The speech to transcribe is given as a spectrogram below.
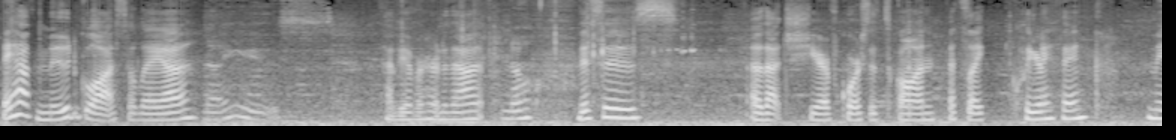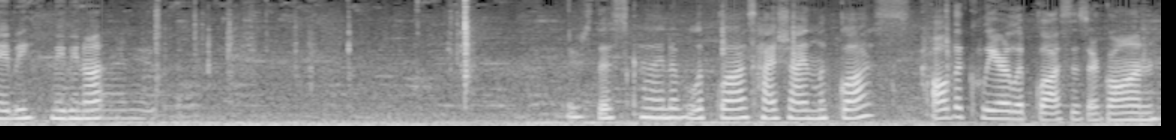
They have mood gloss, Alea. Nice. Have you ever heard of that? No. This is, oh, that's sheer. Of course, it's gone. That's like clear, I think. Maybe, maybe not. There's this kind of lip gloss, high shine lip gloss. All the clear lip glosses are gone.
